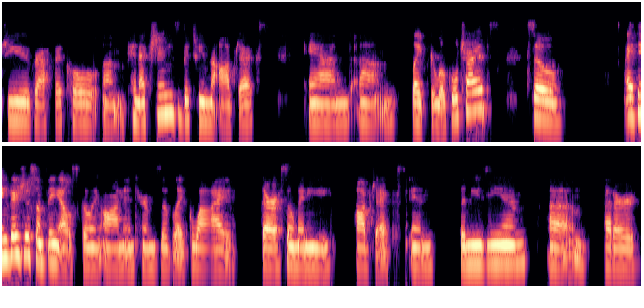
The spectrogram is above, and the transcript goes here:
geographical um, connections between the objects and um, like local tribes. So i think there's just something else going on in terms of like why there are so many objects in the museum um, that are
